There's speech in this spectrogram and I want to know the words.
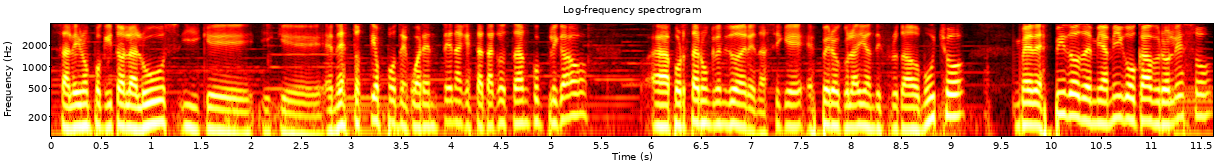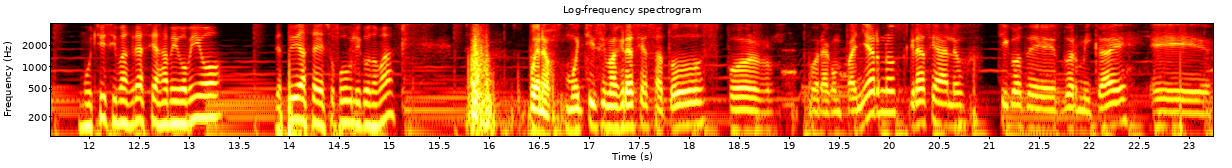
salir un poquito a la luz y que, y que en estos tiempos de cuarentena que está tan, complicado aportar un granito de arena. Así que espero que lo hayan disfrutado mucho. Me despido de mi amigo Cabroleso. Muchísimas gracias, amigo mío. Despídase de su público nomás. Bueno, muchísimas gracias a todos por, por acompañarnos. Gracias a los chicos de Duermicae. Eh,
